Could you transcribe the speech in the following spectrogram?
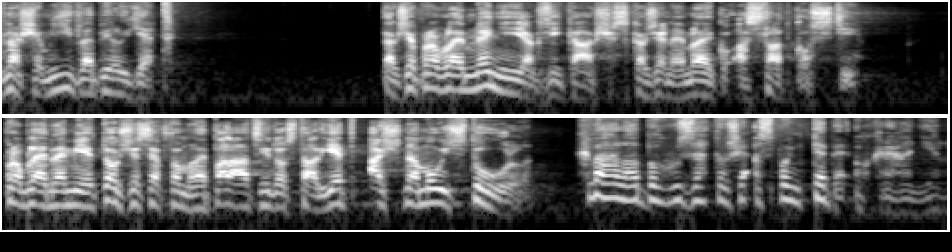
V našem jídle byl jed. Takže problém není, jak říkáš, skažené mléko a sladkosti. Problémem je to, že se v tomhle paláci dostal jed až na můj stůl. Chvála Bohu za to, že aspoň tebe ochránil.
